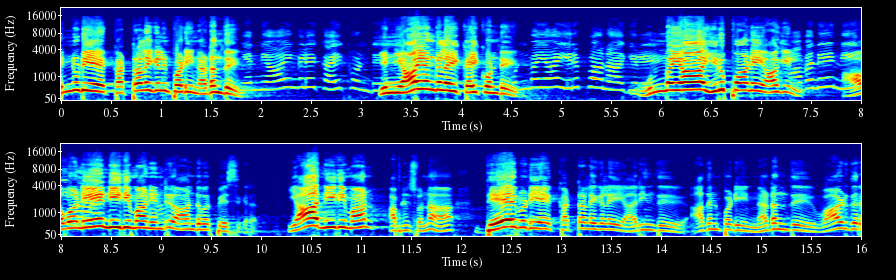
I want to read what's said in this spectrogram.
என்னுடைய கட்டளைகளின்படி நடந்து என் நியாயங்களை கைக்கொண்டு என் நியாயங்களை கைக்கொண்டு உண்மையாய் இருப்பானாகில் உண்மையா இருப்பானே ஆகில் அவனே நீதிமான். என்று ஆண்டவர் பேசுகிறார். யார் நீதிமான் அப்படின்னு சொன்னா தேவனுடைய கட்டளைகளை அறிந்து அதன்படி நடந்து வாழ்கிற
